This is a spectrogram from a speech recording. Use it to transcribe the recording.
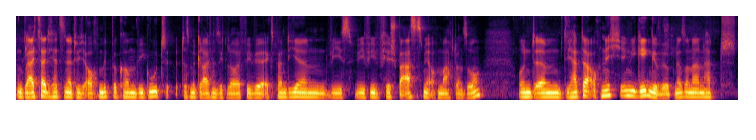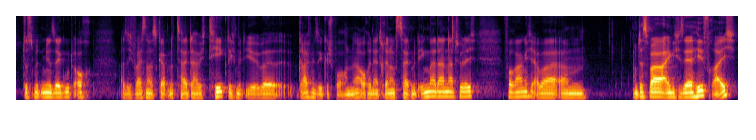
und gleichzeitig hat sie natürlich auch mitbekommen, wie gut das mit Greifmusik läuft, wie wir expandieren, wie, es, wie, wie viel Spaß es mir auch macht und so. Und ähm, die hat da auch nicht irgendwie gegengewirkt, ne, sondern hat das mit mir sehr gut auch also ich weiß noch, es gab eine Zeit, da habe ich täglich mit ihr über Greifmusik gesprochen, ne? auch in der Trennungszeit mit Ingmar dann natürlich vorrangig, aber ähm, und das war eigentlich sehr hilfreich.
